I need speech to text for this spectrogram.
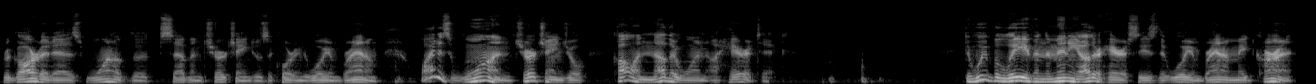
regarded as one of the seven church angels, according to William Branham. Why does one church angel call another one a heretic? Do we believe in the many other heresies that William Branham made current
